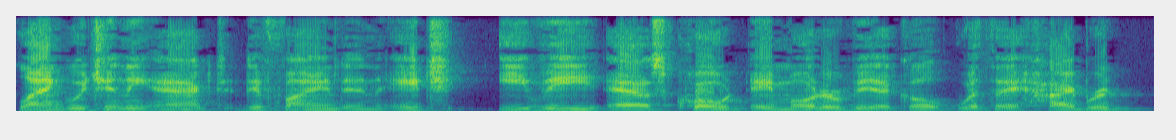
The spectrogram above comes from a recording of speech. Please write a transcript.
Language in the Act defined an HEV as, quote, a motor vehicle with a hybrid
